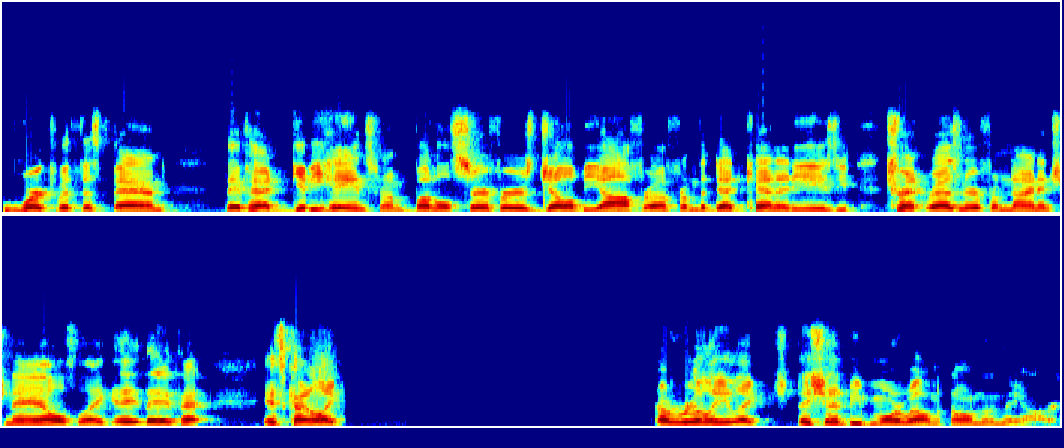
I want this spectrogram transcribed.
worked with this band. They've had Gibby Haynes from Butthole Surfers, Jello Biafra from the Dead Kennedys, Trent Reznor from Nine Inch Nails. Like they've had it's kind of like a really like they should be more well known than they are.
